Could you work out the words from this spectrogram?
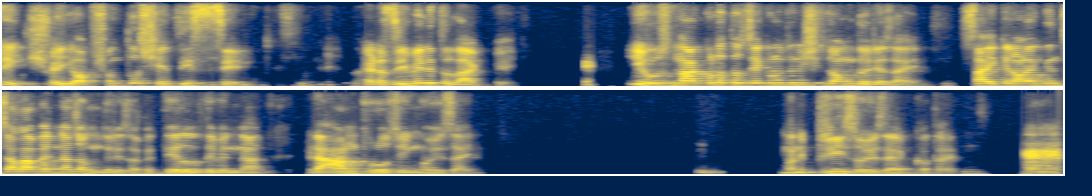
এই সেই অপশন তো সে দিচ্ছে। এটা তো লাগবে। ইউজ না করলে তো যে কোনো জিনিস জং ধরে যায়। সাইকেল অনেকদিন চালাবেন না জং ধরে যাবে। তেল দেবেন না। এটা আনফ্রোজিং হয়ে যায়। মানে ফ্রিজ হয়ে যায় এক কথায়। হ্যাঁ।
